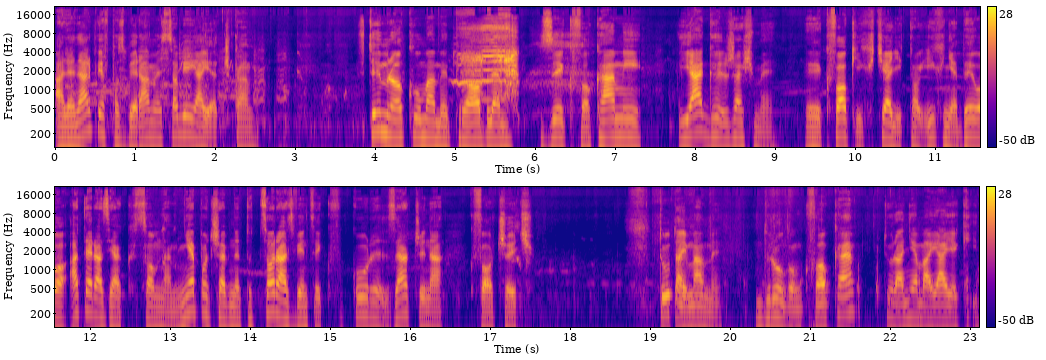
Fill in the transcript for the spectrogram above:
Ale najpierw pozbieramy sobie jajeczka. W tym roku mamy problem z kwokami. Jak żeśmy y, kwoki chcieli, to ich nie było, a teraz jak są nam niepotrzebne, to coraz więcej kur zaczyna kwoczyć. Tutaj mamy drugą kwokę, która nie ma jajek i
